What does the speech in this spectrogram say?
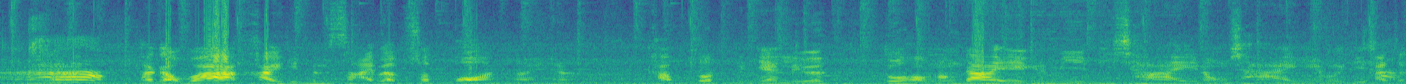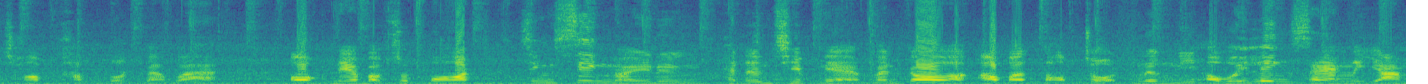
อ่าค่ะถ้ากับว่าใครที่เป็นสายแบบสปอร์ตหน่อยนะ ขับรถอย่างเงี้ยหรือตัวของน้องด้าเองก็มีพี่ชายน้องชายอย่างเงี้ยบางทีอาจจะชอบขับรถแบบว่าออกแนวแบบสปอร์ตซิ่งๆหน่อยนึง paddle shift เนี่ยมันก็เอามาตอบโจทย์เรื่องนี้เอาไว้เร่งแซงในยาม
